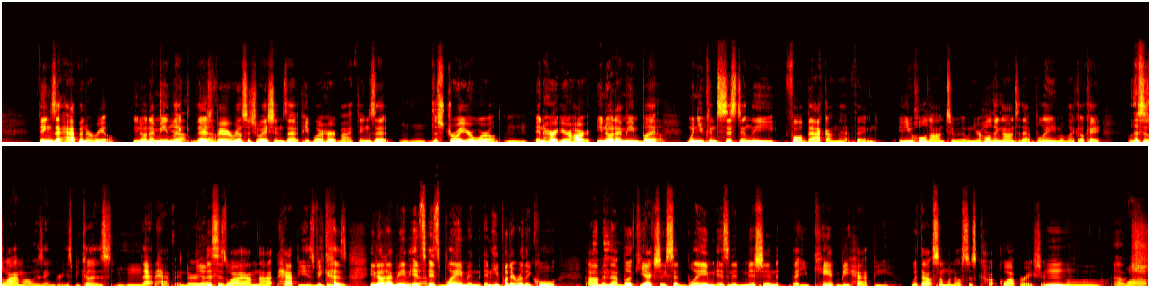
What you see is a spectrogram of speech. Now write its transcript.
things that happen are real. You know what I mean? Yeah, Like there's yeah. very real situations that people are hurt by, things that Mm-hmm. destroy your world Mm. and hurt your heart. You know what I mean? But Yeah. When you consistently fall back on that thing and you hold on to it, when you're holding on to that blame of like, okay, well, this is why I'm always angry is because that happened, or Mm-hmm. Yeah. this is why I'm not happy is because you know what I mean. It's it's blame, and and he put it really cool um, in that book. He actually said blame is an admission that you can't be happy without someone else's co- cooperation. Mm. Ooh, ouch. Wow.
